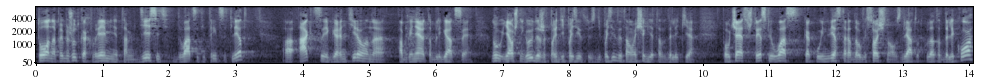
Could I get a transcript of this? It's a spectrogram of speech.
то на промежутках времени там 10, 20 и 30 лет э, акции гарантированно обгоняют облигации. Ну, я уж не говорю даже про депозиты, то есть депозиты там вообще где-то вдалеке. Получается, что если у вас, как у инвестора долгосрочного, взгляд вот куда-то далеко,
